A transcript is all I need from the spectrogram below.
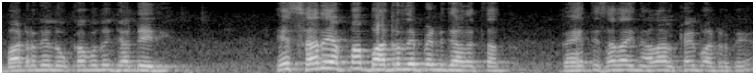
ਬਾਰਡਰ ਦੇ ਲੋਕਾਂ ਕੋਲ ਜਾਂਦੇ ਹੀ ਨਹੀਂ। ਇਹ ਸਾਰੇ ਆਪਾਂ ਬਾਰਡਰ ਦੇ ਪਿੰਡ ਜ਼ਿਆਦਾਤਰ ਵੈਸੇ ਤੇ ਸਾਰਾ ਹੀ ਨਾਲਾ ਹਲਕਾ ਹੀ ਬਾਰਡਰ ਤੇ ਆ।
